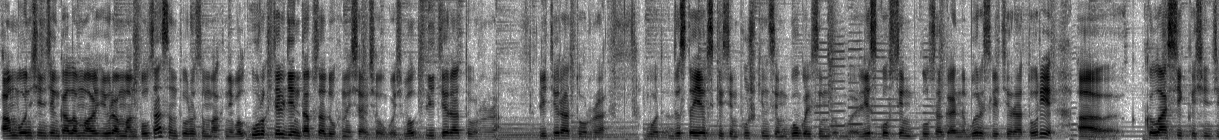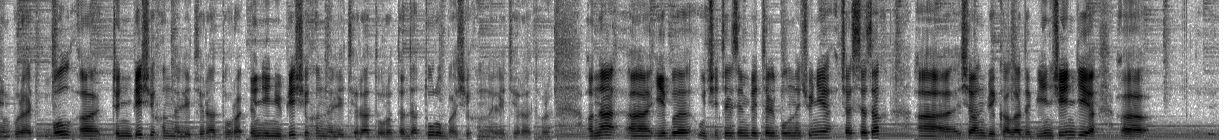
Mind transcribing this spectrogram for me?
Амбон чинчин калама юраман булсасын турысы махне бол. Урық телден тапсадухны шавшал гуш бол. Литература. Литература вот достоевский сем пушкин сем гоголь сем лесков сем булсагана вырос литературе а, классика синтем брать был төнбешиханна литература эненюбешиханна литература тогда турубашиханна литература. Она ебі учитель зембетель был на чуне час сязах шанбек алады енженде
